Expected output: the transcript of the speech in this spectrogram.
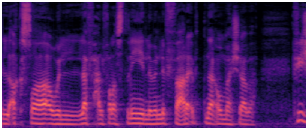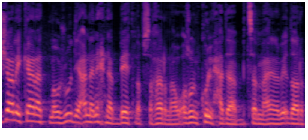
الأقصى أو اللفحة الفلسطينية اللي بنلفها على رقبتنا أو ما شابه. في شغلة كانت موجودة عنا نحن ببيتنا بصغرنا وأظن كل حدا بتسمع علينا بيقدر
